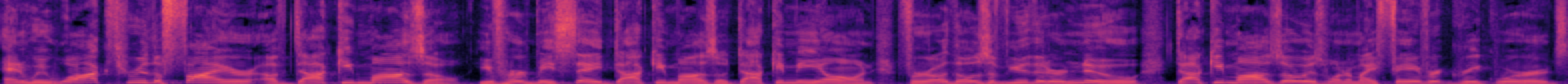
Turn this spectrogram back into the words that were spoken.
and we walk through the fire of dokimazo. You've heard me say dokimazo, dokimion. For those of you that are new, dokimazo is one of my favorite Greek words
